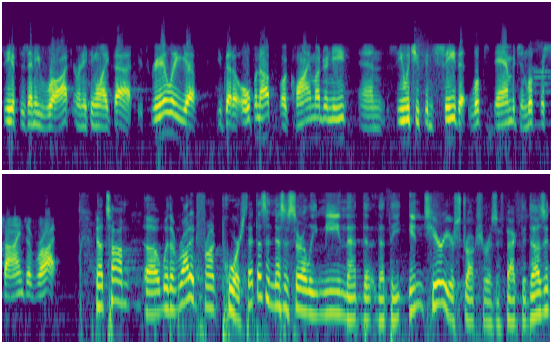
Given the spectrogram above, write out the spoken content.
see if there's any rot or anything like that. It's really uh, you've got to open up or climb underneath and see what you can see that looks damaged and look for signs of rot. Now, Tom, uh, with a rotted front porch, that doesn't necessarily mean that the, that the interior structure is affected, does it?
